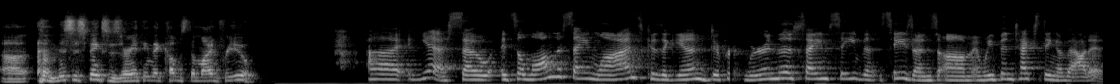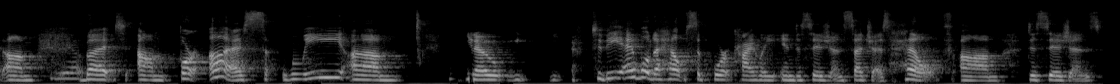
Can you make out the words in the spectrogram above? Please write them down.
Uh, Mrs. Spinks, is there anything that comes to mind for you? Uh, yes, so it's along the same lines because again, different. We're in the same season, seasons, um, and we've been texting about it. Um, yep. But um, for us, we, um, you know, to be able to help support Kylie in decisions such as health um, decisions,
